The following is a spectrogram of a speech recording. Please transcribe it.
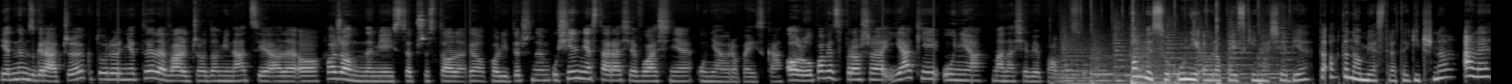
Jednym z graczy, który nie tyle walczy o dominację, ale o porządne miejsce przy stole geopolitycznym, usilnie stara się właśnie Unia Europejska. Olu, powiedz proszę, jaki Unia ma na siebie siebie pomysł. Pomysł Unii Europejskiej na siebie to autonomia strategiczna, ale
